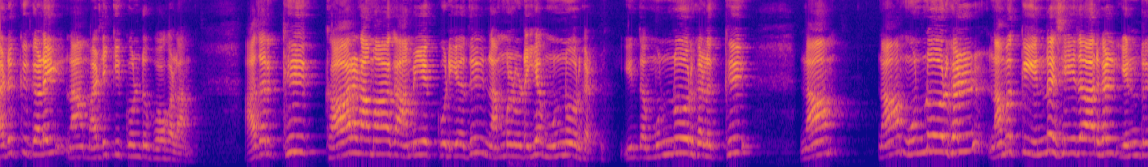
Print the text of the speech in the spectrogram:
அடுக்குகளை நாம் அடுக்கி கொண்டு போகலாம். அதற்கு காரணமாக அமையக்கூடியது நம்மளுடைய முன்னோர்கள். இந்த முன்னோர்களுக்கு நாம் நாம் முன்னோர்கள் நமக்கு என்ன செய்தார்கள் என்று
